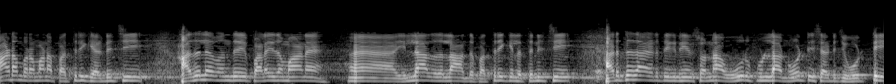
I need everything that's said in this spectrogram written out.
ஆடம்பரமான பத்திரிக்கை அடித்து அதில் வந்து பலவிதமான இல்லாததெல்லாம் அந்த பத்திரிக்கையில் திணிச்சு அடுத்ததாக எடுத்துக்கிட்டீங்கன்னு சொன்னால் ஊர் ஃபுல்லாக நோட்டீஸ் அடித்து ஒட்டி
